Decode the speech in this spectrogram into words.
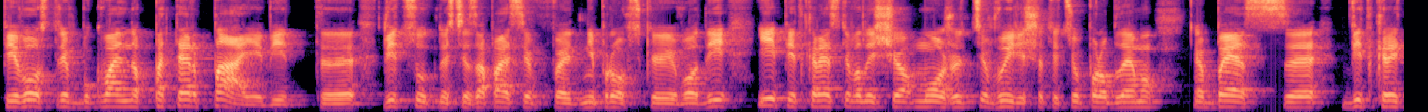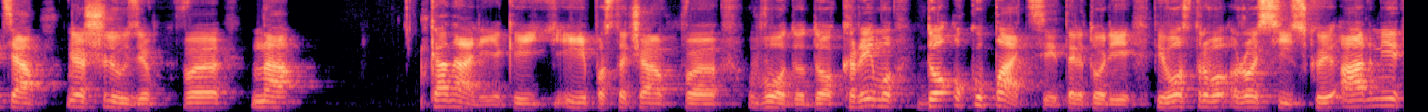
півострів буквально потерпає від е, відсутності запасів Дніпровської води, і підкреслювали, що можуть вирішити цю проблему без е, відкриття шлюзів на каналі, який і постачав е, воду до Криму, до окупації території півострову російською армією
